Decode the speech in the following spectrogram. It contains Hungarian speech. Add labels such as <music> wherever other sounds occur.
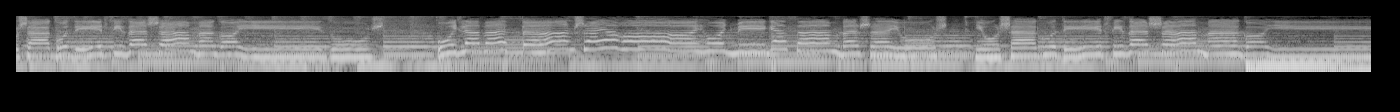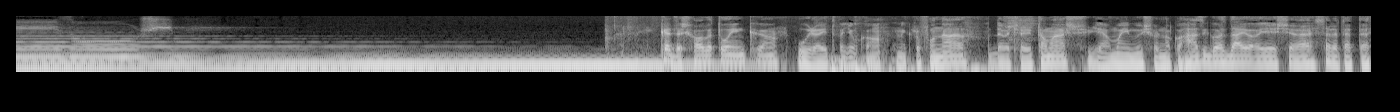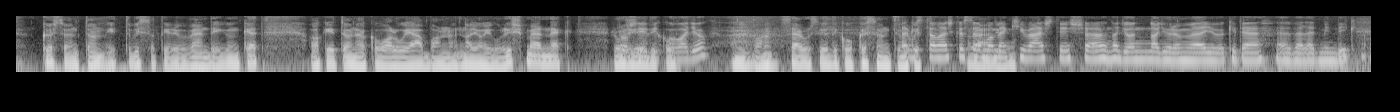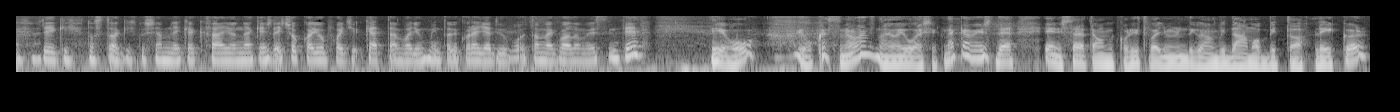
jóságodért fizessen meg a Jézus. Úgy levettem, seje haj, hogy még eszembe se jós, jóságodért fizessen meg a Jézus. Kedves hallgatóink, újra itt vagyok a mikrofonnál, Devecseri Tamás, ugye a mai műsornak a házigazdája, és eh, szeretettel köszöntöm itt visszatérő vendégünket, akit önök valójában nagyon jól ismernek. Rozsi Ildikó vagyok. Így van. Szervusz Ildikó, köszöntünk Szervusz Tamás, köszönöm a, a meghívást, és eh, nagyon nagy örömmel jövök ide el veled mindig. A régi nosztalgikus emlékek feljönnek, és de egy sokkal jobb, hogy ketten vagyunk, mint amikor egyedül voltam, meg valami őszintén. Jó, jó, köszönöm, ez nagyon jó esik nekem is, de én is szeretem, amikor itt vagy, mindig olyan vidámabb itt a légkör,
